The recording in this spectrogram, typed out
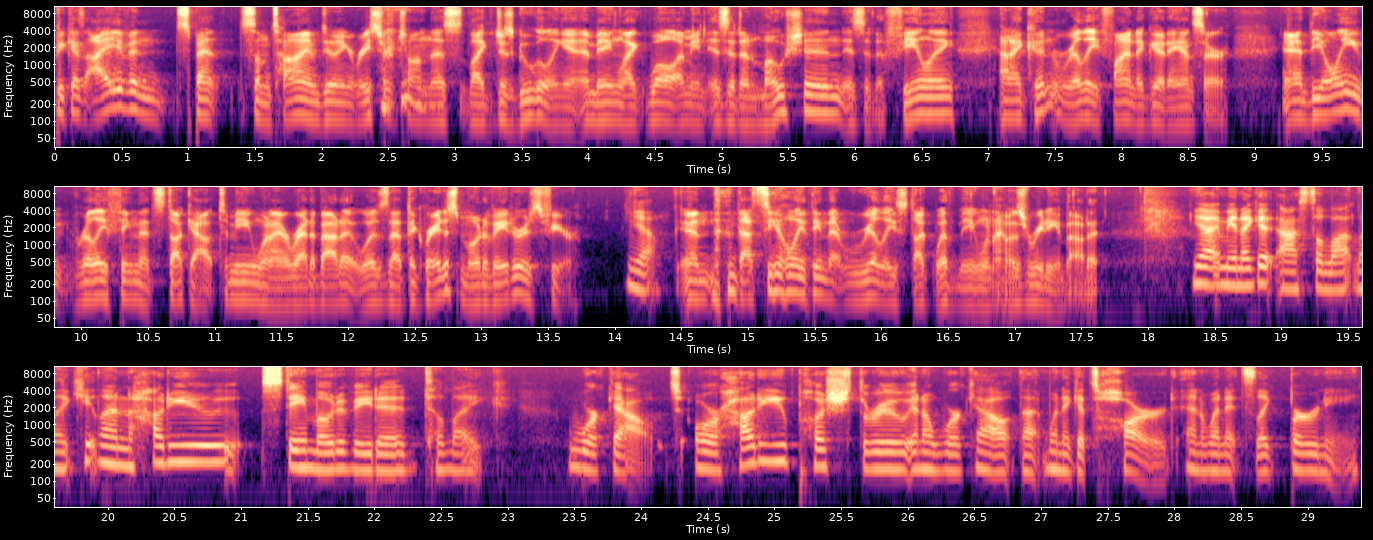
because I even spent some time doing research on this, like just googling it and being like, well, I mean, is it an emotion? Is it a feeling? And I couldn't really find a good answer. And the only really thing that stuck out to me when I read about it was that the greatest motivator is fear. yeah. And that's the only thing that really stuck with me when I was reading about it. Yeah. I mean, I get asked a lot, like, Caitlin, how do you stay motivated to like work out? Or how do you push through in a workout that when it gets hard and when it's like burning?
